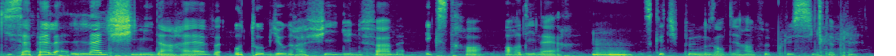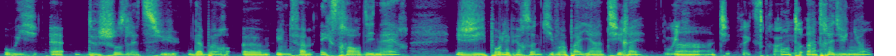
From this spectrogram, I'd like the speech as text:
qui s'appelle L'alchimie d'un rêve, autobiographie d'une femme extraordinaire. Hum, Est-ce que tu peux nous en dire un peu plus, s'il te plaît? Oui, euh, deux choses là-dessus. D'abord, euh, une femme extraordinaire. J'ai, pour les personnes qui voient pas, il y a un tiret, Oui, un, extra. entre un trait d'union,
